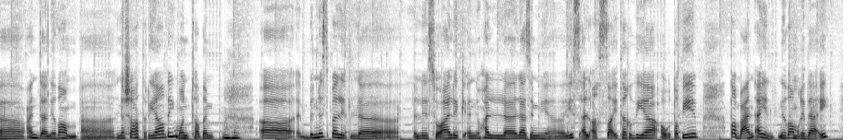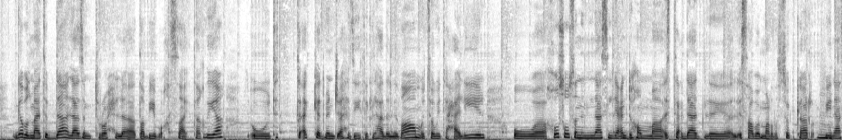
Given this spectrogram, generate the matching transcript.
آه عنده نظام آه نشاط رياضي منتظم. بالنسبة لسؤالك أنه هل لازم يسأل أخصائي تغذية أو طبيب؟ طبعا أي نظام غذائي قبل ما تبدأ لازم تروح لطبيب وأخصائي تغذية وتتأكد من جاهزيتك لهذا النظام وتسوي تحاليل. وخصوصا الناس اللي عندهم استعداد للإصابة بمرض السكر في ناس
